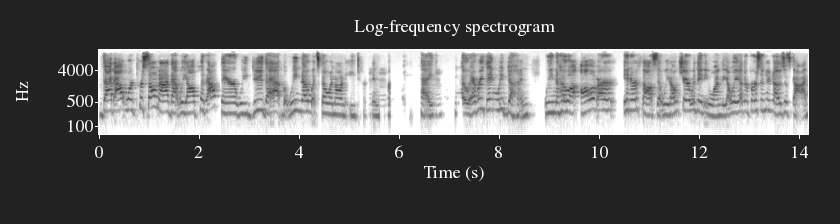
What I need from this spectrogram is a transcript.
that outward persona that we all put out there, we do that, but we know what's going on eternally. Mm-hmm. Okay. Mm-hmm know everything we've done. We know all of our inner thoughts that we don't share with anyone. The only other person who knows is God.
